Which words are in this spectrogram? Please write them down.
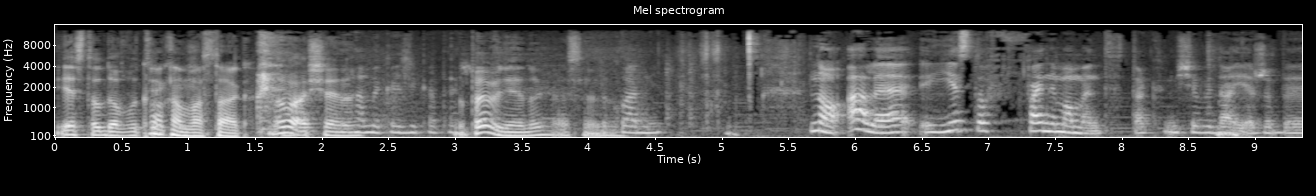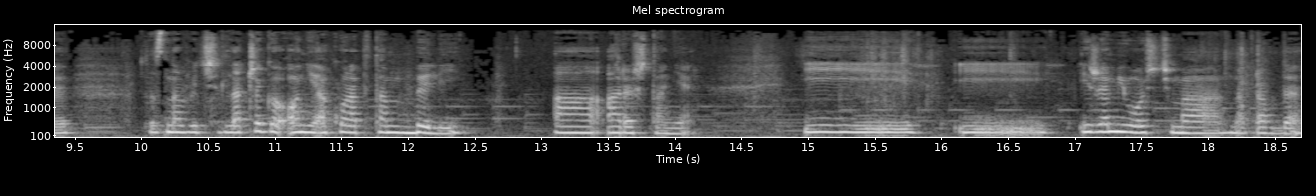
jest to dowód. Kocham was tak. No właśnie, no, Kochamy Kazika też. no pewnie, no jasne. No. Dokładnie. No, ale jest to fajny moment, tak mi się wydaje, żeby zastanowić się, dlaczego oni akurat tam byli, a, a reszta nie. I, i, I że miłość ma naprawdę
